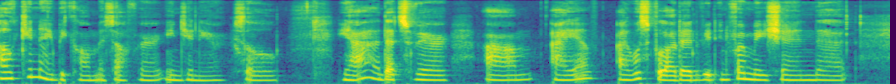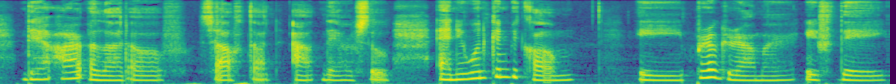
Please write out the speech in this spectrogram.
how can I become a software engineer? So yeah, that's where um, I am. I was flooded with information that there are a lot of self taught out there. So anyone can become a programmer if they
